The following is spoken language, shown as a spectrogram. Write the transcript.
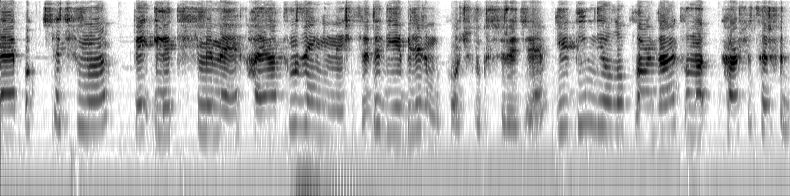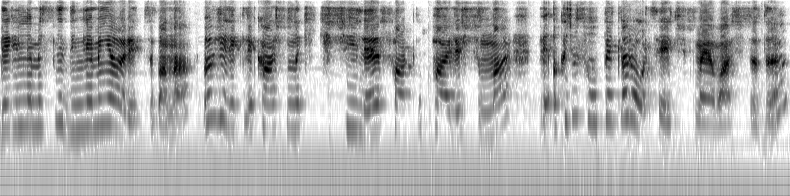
e, bakış açımı ve iletişimimi, hayatımı zenginleştirdi diyebilirim bu koçluk süreci. Girdiğim diyaloglarda bana karşı tarafı derinlemesine dinlemeyi öğretti bana. Böylelikle karşımdaki kişiyle farklı paylaşımlar ve akıcı sohbetler ortaya çıkmaya başladı.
